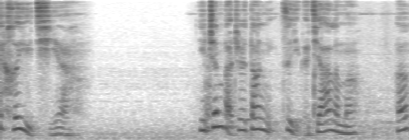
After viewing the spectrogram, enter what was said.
哎，何雨琪啊，你真把这儿当你自己的家了吗？啊？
